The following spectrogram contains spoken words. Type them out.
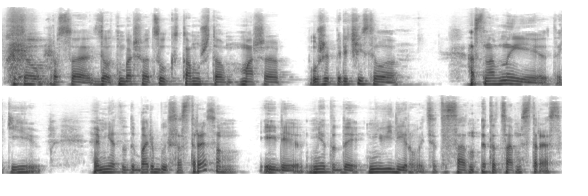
Хотел просто сделать небольшую отсылку к тому, что Маша уже перечислила основные такие методы борьбы со стрессом или методы нивелировать это сам, этот самый стресс.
